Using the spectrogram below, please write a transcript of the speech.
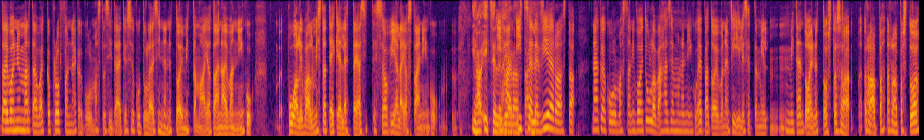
tai voin ymmärtää vaikka proffan näkökulmasta sitä, että jos joku tulee sinne nyt toimittamaan jotain aivan niin kuin puolivalmista tekelettä ja sitten se on vielä jostain niin kuin Ihan itselle ihan vieraasta itselle aiheesta. vieraasta näkökulmasta, niin voi tulla vähän semmoinen niin kuin epätoivoinen fiilis, että mi- miten toi nyt tosta saa raapa, raapastua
